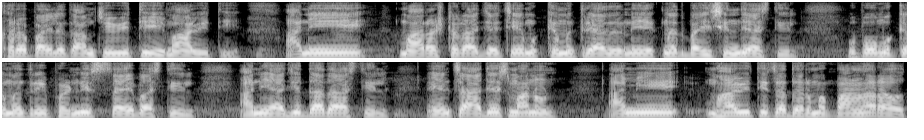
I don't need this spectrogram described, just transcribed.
खरं पाहिलं तर आमची युती महायुती आणि महाराष्ट्र राज्याचे मुख्यमंत्री आदरणीय एकनाथभाई शिंदे असतील उपमुख्यमंत्री फडणवीस साहेब असतील आणि अजितदादा असतील यांचा आदेश मानून आम्ही महायुतीचा धर्म पाळणार आहोत.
